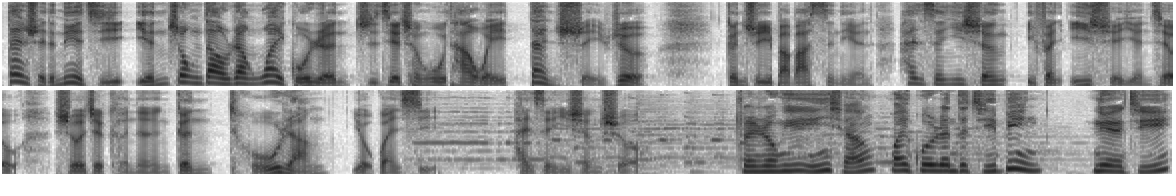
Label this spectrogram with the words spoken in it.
淡水的疟疾严重到让外国人直接称呼它为淡水热。根据一八八四年汉森医生一份医学研究说，这可能跟土壤有关系。汉森医生说，最容易影响外国人的疾病疟疾，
